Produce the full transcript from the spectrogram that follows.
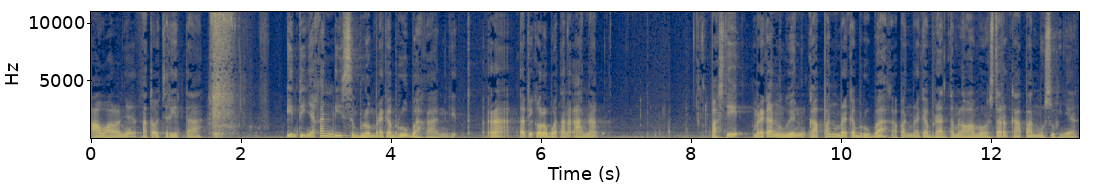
awalnya atau cerita intinya kan di sebelum mereka berubah kan gitu Nah, tapi kalau buat anak-anak pasti mereka nungguin kapan mereka berubah, kapan mereka berantem lawan monster, kapan musuhnya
